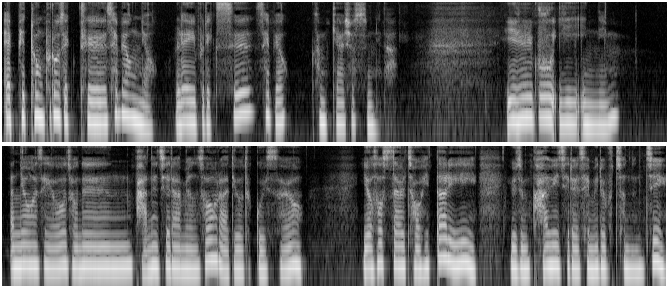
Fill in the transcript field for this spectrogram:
에피톤 프로젝트 새벽녘 레이브릭스 새벽 함께 하셨습니다. 1922님 안녕하세요. 저는 바느질 하면서 라디오 듣고 있어요. 6살 저희 딸이 요즘 가위질에 재미를 붙였는지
